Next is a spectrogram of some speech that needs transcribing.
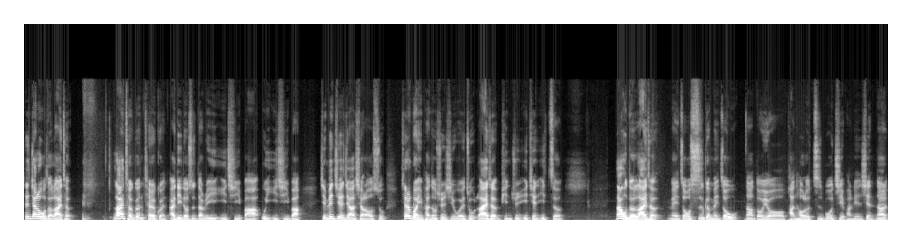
先加入我的 Lighter，Lighter 跟 Telegram ID 都是 W 一七八 V 一七八，前面记得加小老鼠。Telegram 以盘中讯息为主，Lighter 平均一天一折。那我的 Lighter 每周四跟每周五那都有盘后的直播解盘连线。那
